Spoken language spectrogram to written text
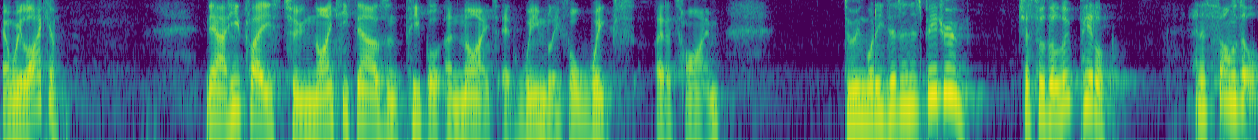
and we like him. Now, he plays to 90,000 people a night at Wembley for weeks at a time, doing what he did in his bedroom, just with a loop pedal. And his songs are,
